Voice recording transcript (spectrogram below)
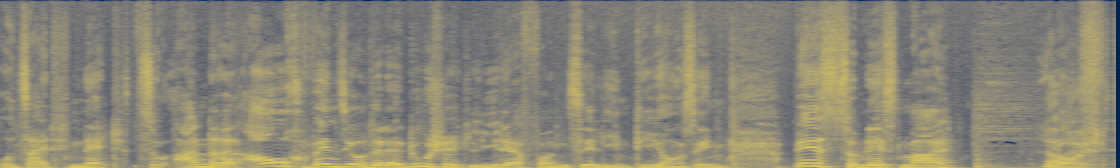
und seid nett zu anderen, auch wenn sie unter der Dusche Lieder von Celine Dion singen. Bis zum nächsten Mal. Läuft.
